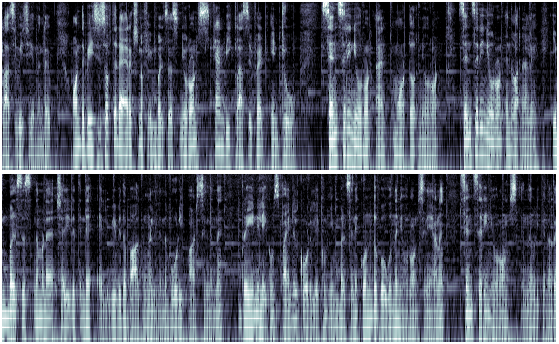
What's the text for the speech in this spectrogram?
ക്ലാസിഫൈ ചെയ്യുന്നുണ്ട്. On the basis of the direction of impulses neurons can be classified into sensory neuron and motor neuron. Sensory neuron എന്ന് പറഞ്ഞാൽ ഇമ്പൾസസ് നമ്മുടെ ശരീരത്തിന്റെ വിവിധ ഭാഗങ്ങളിൽ നിന്ന് ബോഡി പാർട്സിൽ നിന്ന് ബ്രെയിനിലേക്കും സ്പൈനൽ കോഡിലേക്കും ഇമ്പൾസിനെ കൊണ്ടുപോകുന്ന ന്യൂറോൺസിനെയാണ് സെൻസറി ന്യൂറോൺസ് എന്ന് വിളിക്കുന്നത്.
